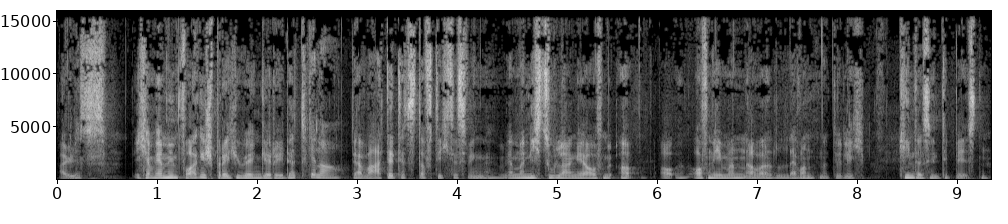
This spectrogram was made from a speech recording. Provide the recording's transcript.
Alles ich habe ja mit dem Vorgespräch über ihn geredet. Genau. Der wartet jetzt auf dich, deswegen werden wir nicht zu lange auf, auf, aufnehmen, aber Levant natürlich. Kinder sind die Besten.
